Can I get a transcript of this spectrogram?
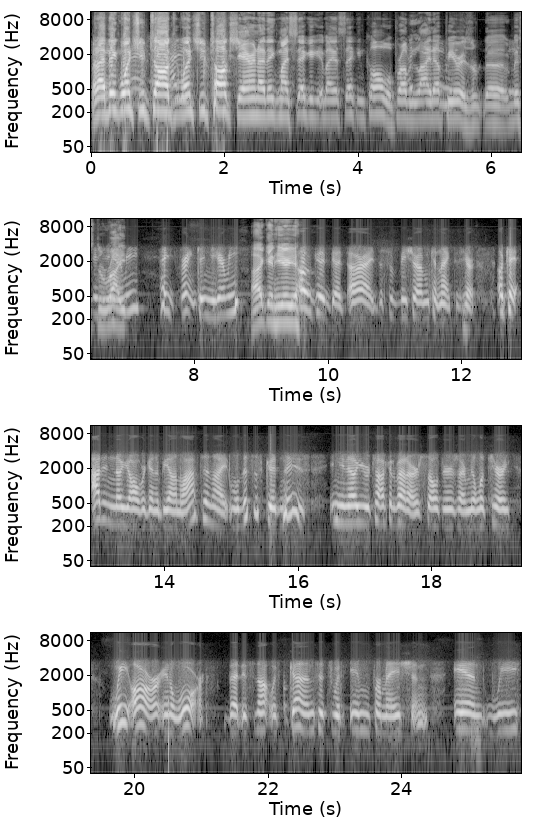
But I think once you talk, once you talk, Sharon, I think my second my second call will probably line up here as uh, Mr. Wright. Hey, Frank, can you hear me? I can hear you. Oh, good, good. All right, just be sure I'm connected here. Okay, I didn't know y'all were going to be on live tonight. Well, this is good news. And you know, you were talking about our soldiers, our military. We are in a war, but it's not with guns, it's with information. And we,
